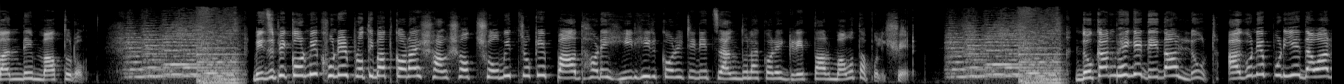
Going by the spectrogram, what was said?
বন্দে মাতরম। বিজেপি কর্মী খুনের প্রতিবাদ করায় সাংসদ সৌমিত্রকে পা ধরে হিড় হিড় করে টেনে চাংদোলা করে গ্রেপ্তার মমতা পুলিশের। দোকান ভেঙে দেদার লুট, আগুনে পুড়িয়ে দেওয়ার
